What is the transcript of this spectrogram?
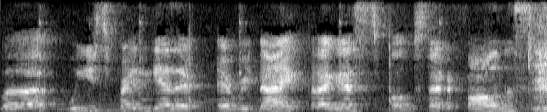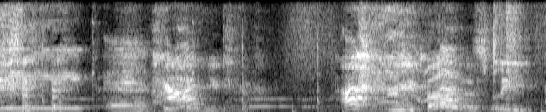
But we used to pray together every night. But I guess folks started falling asleep and. I- you, you falling asleep.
